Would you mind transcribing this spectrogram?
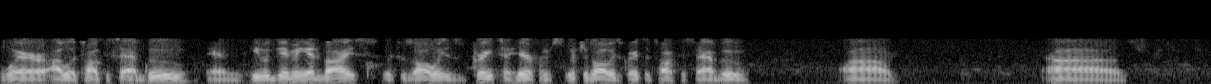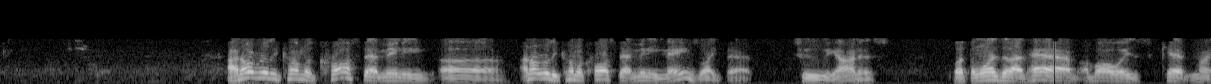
where I would talk to Sabu and he would give me advice, which was always great to hear from. Which was always great to talk to Sabu. Um, uh, I don't really come across that many. Uh, I don't really come across that many names like that, to be honest. But the ones that I've had, I've always kept my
